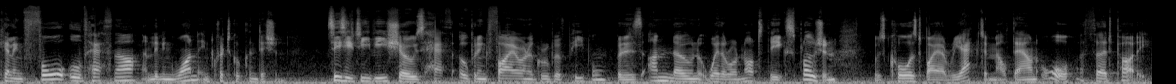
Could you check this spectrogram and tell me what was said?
killing four Ulv Hethnar and leaving one in critical condition. CCTV shows Heth opening fire on a group of people, but it is unknown whether or not the explosion was caused by a reactor meltdown or a third party.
